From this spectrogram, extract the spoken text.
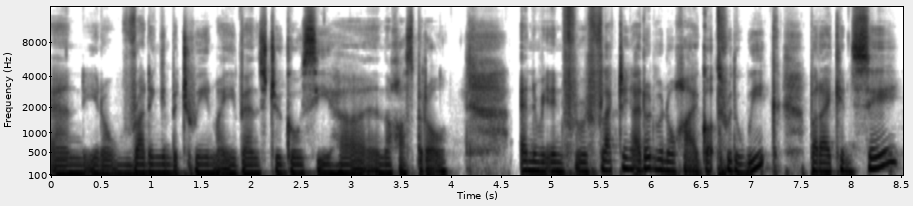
and, you know, running in between my events to go see her in the hospital. And in reflecting, I don't even know how I got through the week, but I can say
